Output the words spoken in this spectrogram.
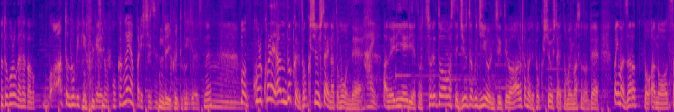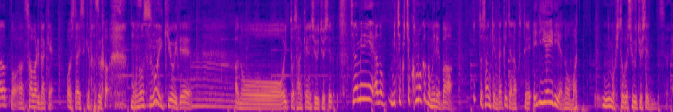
のところがだからバーッと伸びていくけれども他がやっぱり沈んでいくってことですね、まあ、これこれあのどっかで特集したいなと思うんで、はい、あのエリアエリアとそれと合わせて住宅需要については改めて特集をしたいと思いますので、まあ、今ざらっとあのさらっと触りだけお伝えしてきますが ものすごい勢いで。あのー、1都3県に集中している。ちなみにあのめちゃくちゃ細かく見れば1都3県だけじゃなくてエリアエリアの、ま、にも人が集中してるんですよね。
